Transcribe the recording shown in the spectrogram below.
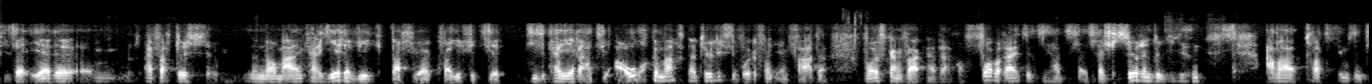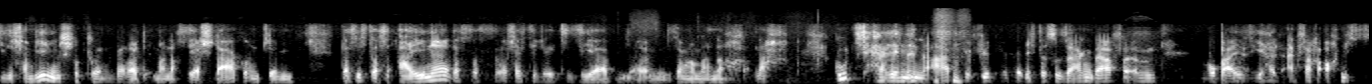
dieser Erde ähm, einfach durch einen normalen Karriereweg dafür qualifiziert. Diese Karriere hat sie auch gemacht, natürlich. Sie wurde von ihrem Vater Wolfgang Wagner darauf vorbereitet. Sie hat sich als Regisseurin bewiesen. Aber trotzdem sind diese Familienstrukturen in Bayreuth immer noch sehr stark. Und ähm, das ist das eine, dass das Festival sehr, ähm, sagen wir mal, noch nach Gutsherrinnenart geführt wird, wenn ich das so sagen darf. Ähm, wobei sie halt einfach auch nicht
